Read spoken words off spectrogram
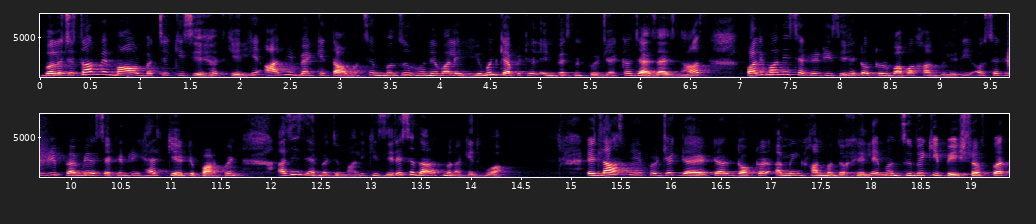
बलूचिस्तान में माँ और बच्चे की सेहत के लिए आर्मी बैंक के तावन से मंजूर होने वाले ह्यूमन कैपिटल इन्वेस्टमेंट प्रोजेक्ट का जायजा इजलास। पार्लिमानी सेक्रेटरी सेहत डॉक्टर बाबा खान बुलेदी और सेक्रेटरी प्राइमरी और secondary health care department Aziz Ahmed Jamali की जेर सदारत मनद हुआ। इजलास में project director doctor Amin Khan Mandokhel ने मनसूबे की पेशरफ पर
